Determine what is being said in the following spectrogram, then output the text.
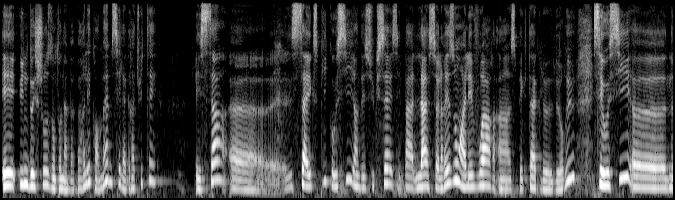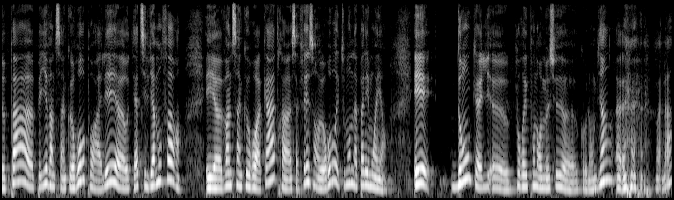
Et une des choses dont on n'a pas parlé quand même, c'est la gratuité. Et ça, euh, ça explique aussi un des succès. C'est pas la seule raison. Aller voir un spectacle de rue, c'est aussi euh, ne pas payer 25 euros pour aller euh, au théâtre Sylvia Montfort. Et 25 euros à 4, ça fait 100 euros et tout le monde n'a pas les moyens. Et donc, pour répondre au monsieur colombien, voilà,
